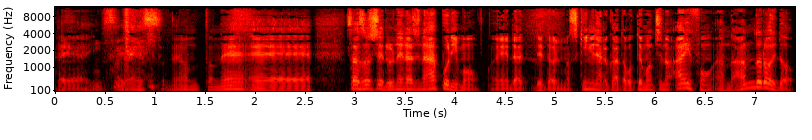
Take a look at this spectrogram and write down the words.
早い。早いですね、ほんとね。えー、さあ、そしてルネラジのアプリも、えーだ出ております。気になる方、お手持ちの iPhone& Android、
